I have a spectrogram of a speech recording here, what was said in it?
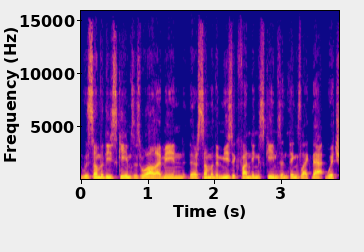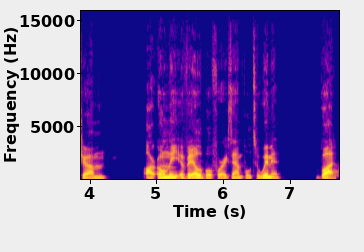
with some of these schemes as well. I mean, there's some of the music funding schemes and things like that, which um, are only available, for example, to women, but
